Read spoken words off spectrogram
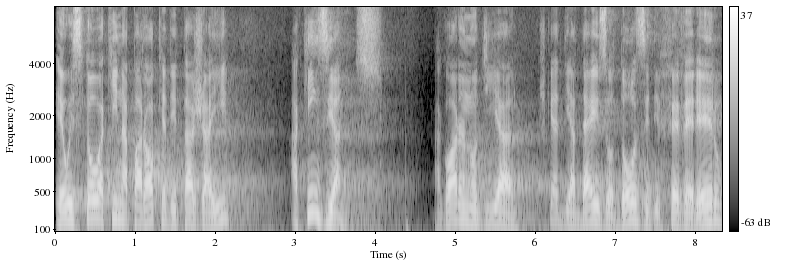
eu estou aqui na paróquia de Itajaí há 15 anos. Agora no dia, acho que é dia 10 ou 12 de fevereiro,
